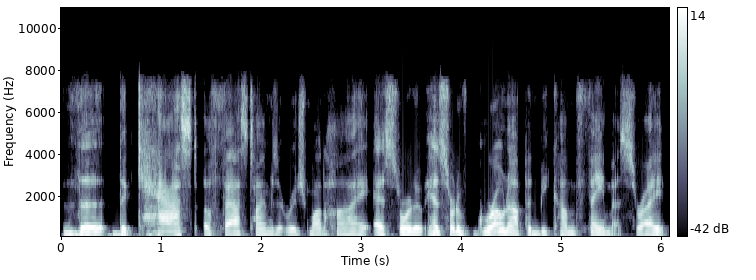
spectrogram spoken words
the the cast of Fast Times at Ridgemont High has sort of has sort of grown up and become famous, right?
